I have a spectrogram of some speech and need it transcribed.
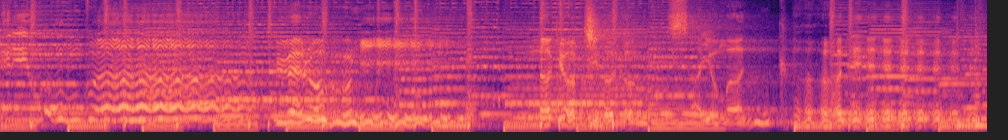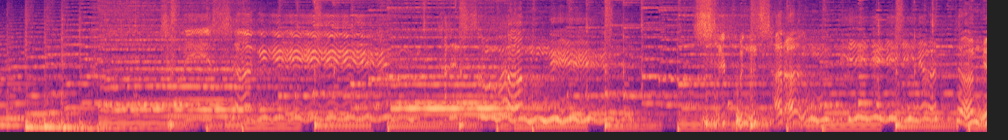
그리움과 외로움이 낙엽처럼 쌓여만 가네 사랑이었다면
